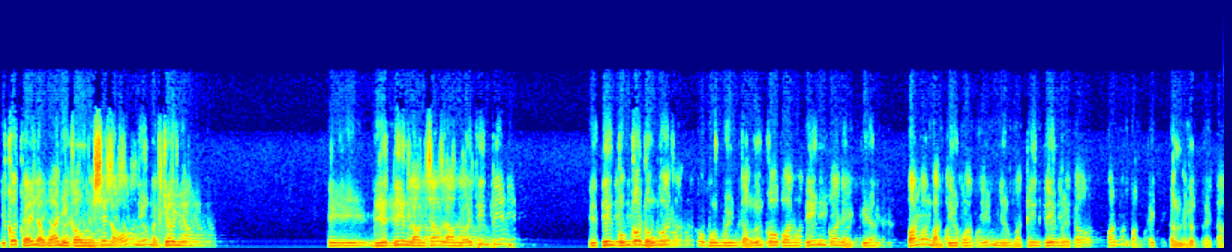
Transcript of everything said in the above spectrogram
Thì có thể là quả địa cầu này sẽ nổ nếu mà chơi nhau. Thì địa tiên làm sao làm lợi thiên tiên? Địa tiên cũng có đủ hết, có bộ nguyên tử, có quan tiến, có này kia. Bắn bằng tiêu quan tiến, nhưng mà thiên tiên người ta bắn bằng cái tự lực người ta.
